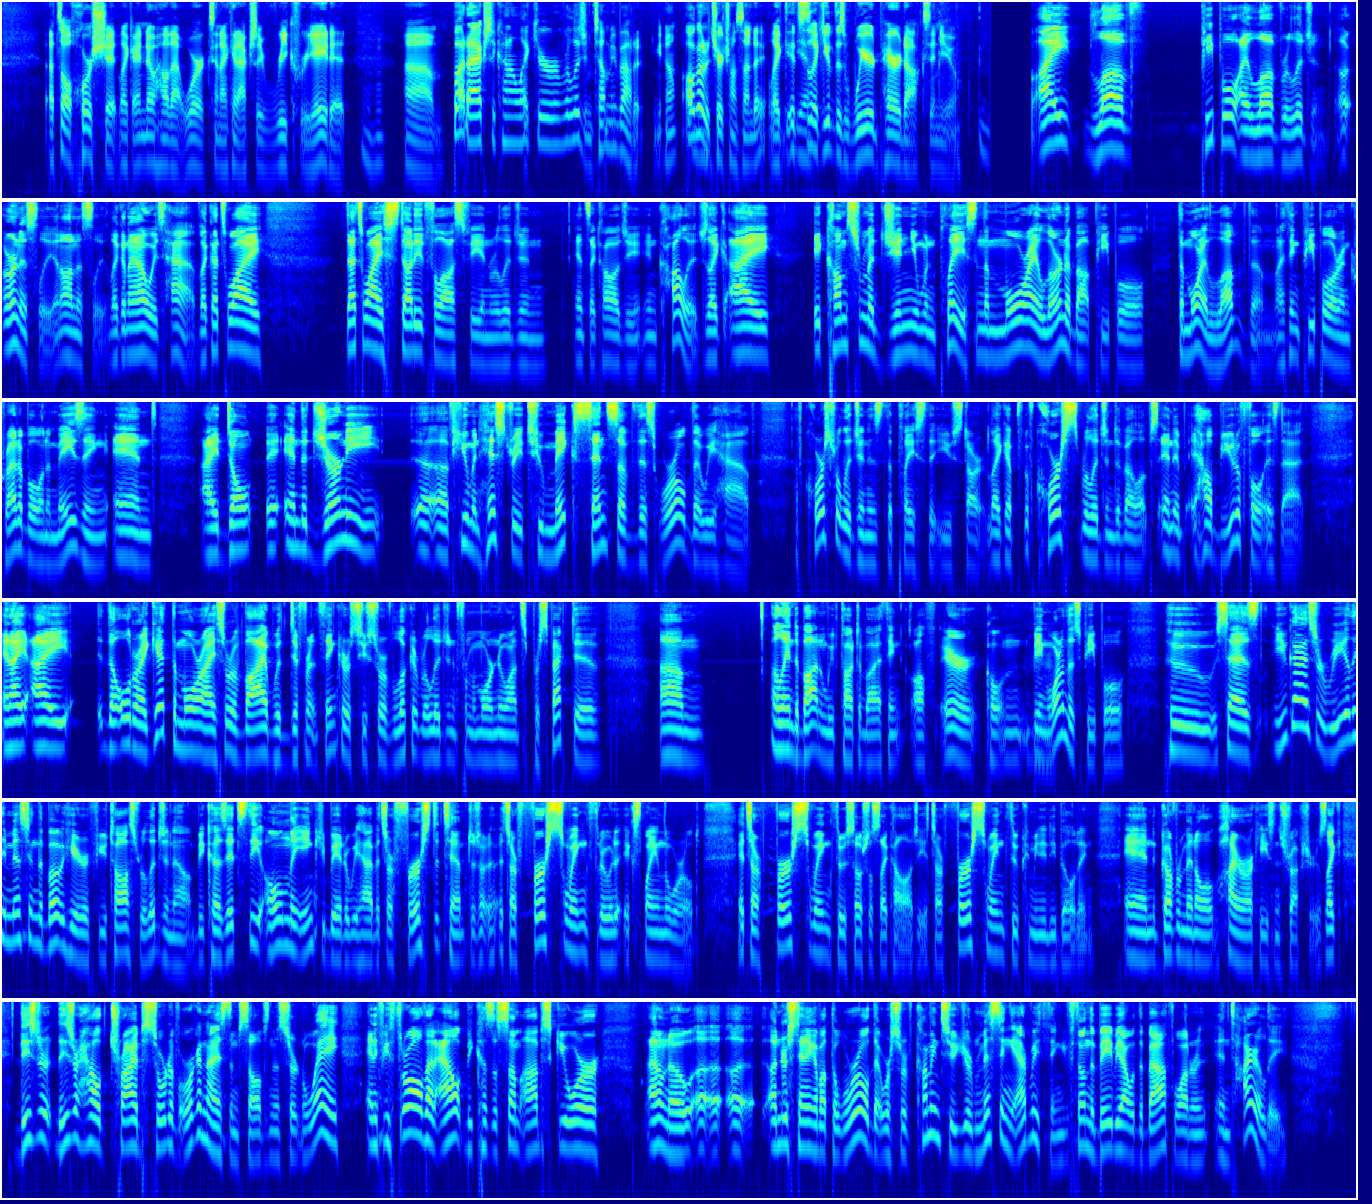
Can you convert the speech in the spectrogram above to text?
that's all horseshit. Like I know how that works, and I can actually recreate it. Mm-hmm. Um, but I actually kind of like your religion. Tell me about it. You know, I'll go to church on Sunday. Like it's Yeah. like you have this weird paradox in you. I love people. I love religion earnestly and honestly. Like, and I always have. Like, that's why, that's why I studied philosophy and religion and psychology in college. Like, I, it comes from a genuine place, and the more I learn about people, the more I love them. I think people are incredible and amazing, and I don't. And the journey uh, of human history to make sense of this world that we have. Of course, religion is the place that you start. Like, of, course, religion develops, and how beautiful is that? And I, I, the older I get, the more I sort of vibe with different thinkers who sort of look at religion from a more nuanced perspective. Um, Alain de Botton, we've talked about, I think, off air, Colton, being mm-hmm. one of those people who says, You guys are really missing the boat here if you toss religion out because it's the only incubator we have. It's our first attempt, it's our, it's our first swing through to explaining the world. It's our first swing through social psychology. It's our first swing through community building and governmental hierarchies and structures. Like these are these are how tribes sort of organize themselves in a certain way. And if you throw all that out because of some obscure I don't know, uh, uh, understanding about the world that we're sort of coming to, you're missing everything. You've thrown the baby out with the bathwater entirely.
